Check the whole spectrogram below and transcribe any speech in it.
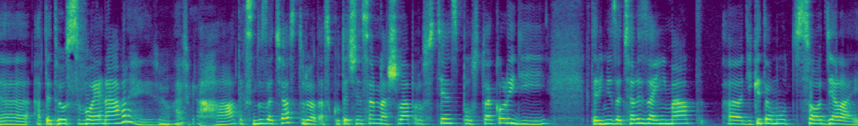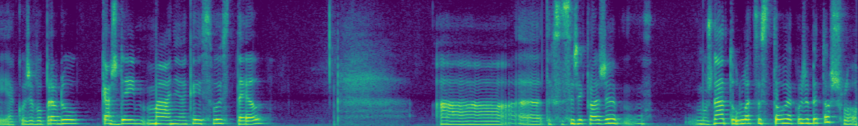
Eh, a tetuju svoje návrhy. Že? Mm-hmm. A říkám, aha, tak jsem to začala studovat a skutečně jsem našla prostě spoustu jako lidí, který mě začali zajímat eh, díky tomu, co dělají. Jakože opravdu každý má nějaký svůj styl. A eh, tak jsem si řekla, že možná touhle cestou, jako že by to šlo.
